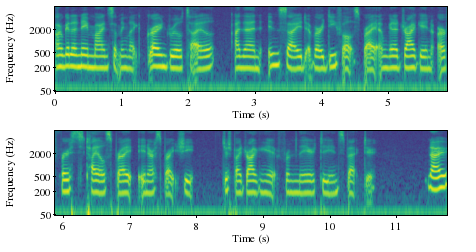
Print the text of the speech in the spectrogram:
I'm going to name mine something like ground rule tile and then inside of our default sprite I'm going to drag in our first tile sprite in our sprite sheet just by dragging it from there to the inspector. Now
